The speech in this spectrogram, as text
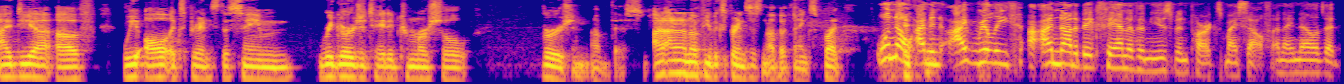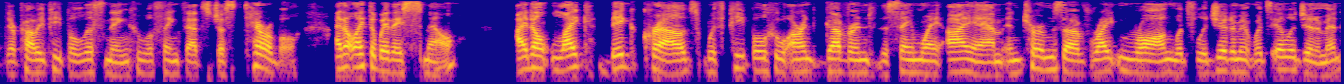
idea of we all experience the same regurgitated commercial version of this. I, I don't know if you've experienced this in other things, but well, no, I mean, I really, I'm not a big fan of amusement parks myself, and I know that there are probably people listening who will think that's just terrible. I don't like the way they smell. I don't like big crowds with people who aren't governed the same way I am in terms of right and wrong, what's legitimate, what's illegitimate.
